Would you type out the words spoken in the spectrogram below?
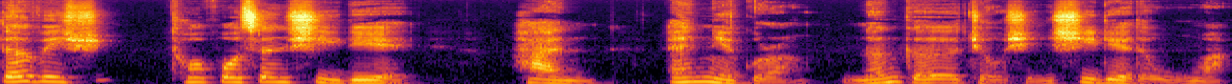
Dervish 托波森系列和 Enneagram 人格九型系列的舞码。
